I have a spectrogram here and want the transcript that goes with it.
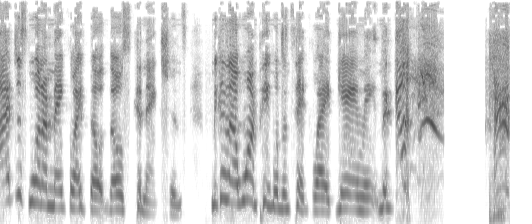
I just want to make like th- those connections because I want people to take like gaming. The,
